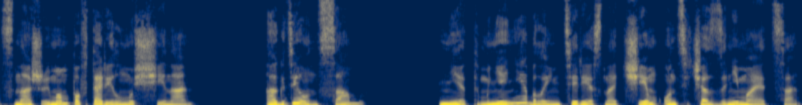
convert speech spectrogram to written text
с нажимом повторил мужчина. «А где он сам?» «Нет, мне не было интересно, чем он сейчас занимается.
